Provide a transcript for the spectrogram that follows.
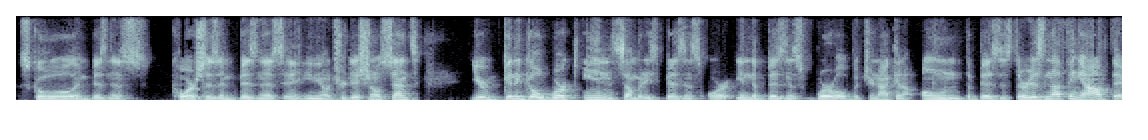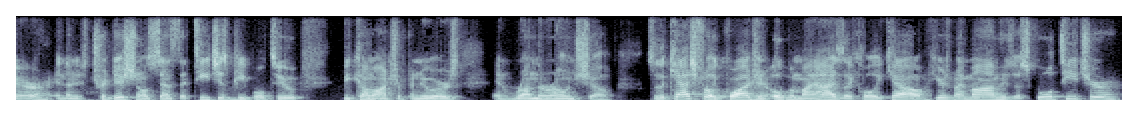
school and business courses and business in you know traditional sense you're going to go work in somebody's business or in the business world but you're not going to own the business. There is nothing out there in a traditional sense that teaches mm-hmm. people to become entrepreneurs and run their own show. So the cash flow quadrant opened my eyes like holy cow here's my mom who's a school teacher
